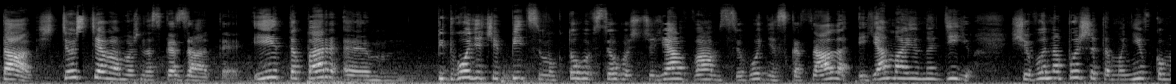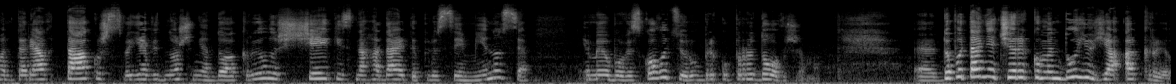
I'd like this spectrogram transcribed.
так, що ще вам можна сказати? І тепер, ем, підводячи підсумок того всього, що я вам сьогодні сказала, я маю надію, що ви напишете мені в коментарях також своє відношення до акрилу, ще якісь нагадаєте плюси-мінуси, і ми обов'язково цю рубрику продовжимо. Е, До питання, чи рекомендую я акрил.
